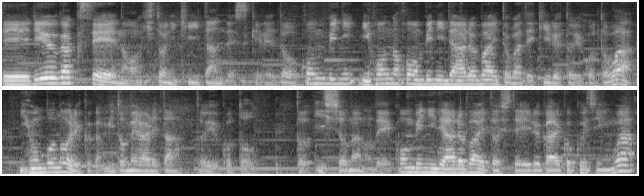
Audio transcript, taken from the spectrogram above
で留学生の人に聞いたんですけれどコンビニ日本のコンビニでアルバイトができるということは日本語能力が認められたということと一緒なのでコンビニでアルバイトしている外国人は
